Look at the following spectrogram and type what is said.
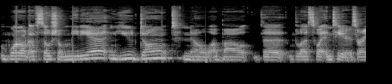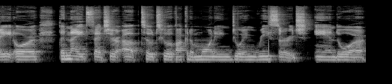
world of social media. You don't know about the blood, sweat, and tears, right? Or the nights that you're up till two o'clock in the morning doing research and or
